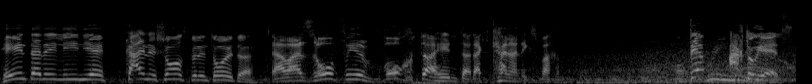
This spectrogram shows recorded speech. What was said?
hinter die Linie. Keine Chance für den Torhüter. Da war so viel Wucht dahinter, da kann er nichts machen. Der, Achtung jetzt!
